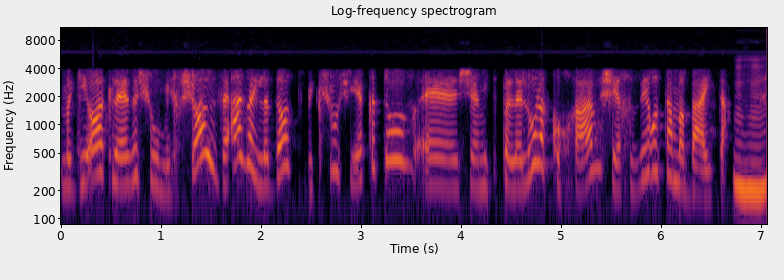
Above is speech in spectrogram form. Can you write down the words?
מגיעות לאיזשהו מכשול, ואז הילדות ביקשו שיהיה כתוב אה, שהם יתפללו לכוכב שיחזיר אותם הביתה. מהמם.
